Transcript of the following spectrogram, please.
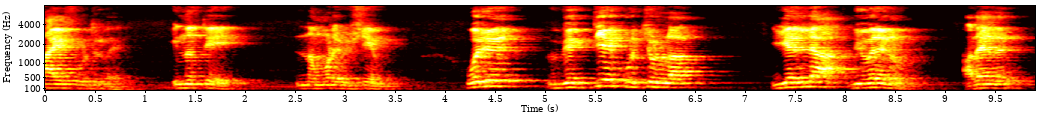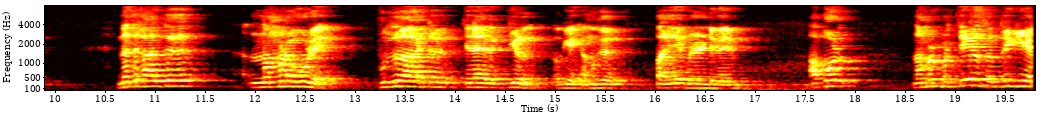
ഹായ് സുഹൃത്തുക്കളെ. ഇന്നത്തെ നമ്മുടെ വിഷയം ഒരു വ്യക്തിയെക്കുറിച്ചുള്ള എല്ലാ വിവരങ്ങളും. അതായത് ഇന്നത്തെ കാലത്ത് നമ്മുടെ കൂടെ പുതുതായിട്ട് ചില വ്യക്തികൾ ഓക്കെ നമുക്ക് പരിചയപ്പെടേണ്ടി വരും. അപ്പോൾ നമ്മൾ പ്രത്യേകം ശ്രദ്ധിക്കുക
